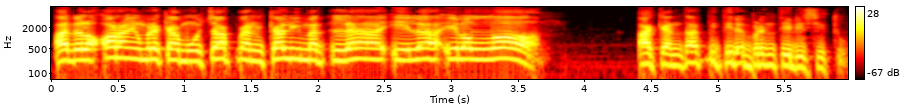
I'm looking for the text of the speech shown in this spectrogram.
adalah orang yang mereka mengucapkan kalimat la ilaha illallah akan tapi tidak berhenti di situ.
